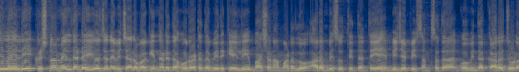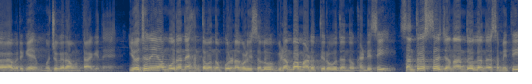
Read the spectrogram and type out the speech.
ಜಿಲ್ಲೆಯಲ್ಲಿ ಕೃಷ್ಣ ಮೇಲ್ದಂಡೆ ಯೋಜನೆ ವಿಚಾರವಾಗಿ ನಡೆದ ಹೋರಾಟದ ವೇದಿಕೆಯಲ್ಲಿ ಭಾಷಣ ಮಾಡಲು ಆರಂಭಿಸುತ್ತಿದ್ದಂತೆಯೇ ಬಿಜೆಪಿ ಸಂಸದ ಗೋವಿಂದ ಕಾರಜೋಳ ಅವರಿಗೆ ಮುಜುಗರ ಉಂಟಾಗಿದೆ. ಯೋಜನೆಯ ಮೂರನೇ ಹಂತವನ್ನು ಪೂರ್ಣಗೊಳಿಸಲು ವಿಳಂಬ ಮಾಡುತ್ತಿರುವುದನ್ನು ಖಂಡಿಸಿ ಸಂತ್ರಸ್ತ ಜನಾಂದೋಲನ ಸಮಿತಿ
